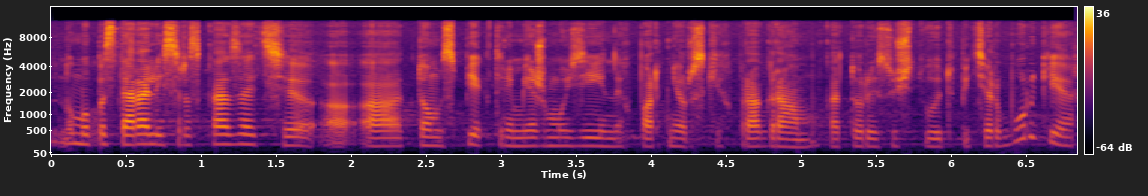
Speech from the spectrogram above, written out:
Ну, мы постарались рассказать э, о, о том спектре межмузейных партнерских программ, которые существуют в Петербурге.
